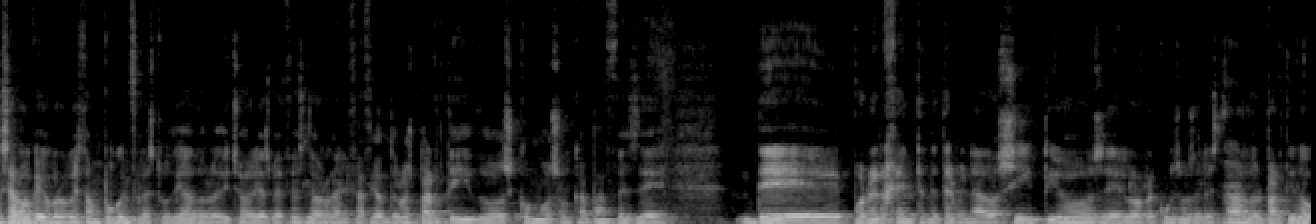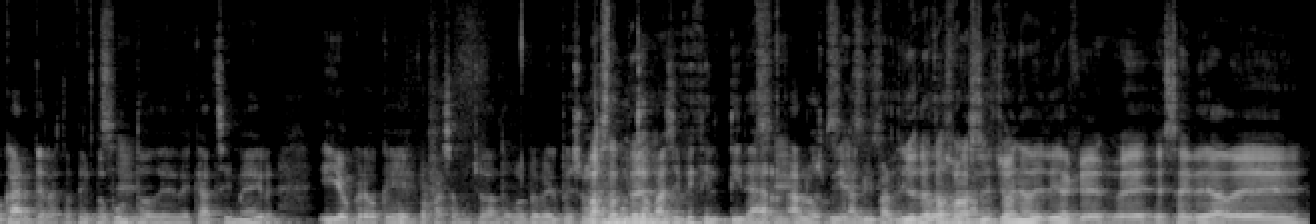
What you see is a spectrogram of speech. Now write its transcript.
es algo que yo creo que está un poco infraestudiado, lo he dicho varias veces, la organización de los partidos, cómo son capaces de, de poner gente en determinados sitios, de los recursos del Estado, el partido cártel hasta cierto sí. punto de, de Katzimer, y yo creo que, que, pasa mucho tanto con el PP el PSOE, Bastante. es mucho más difícil tirar sí, a los sí, al bipartido. Yo, de todas formas, yo añadiría que eh, esa idea de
